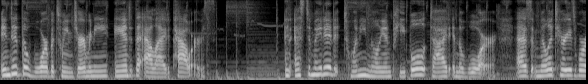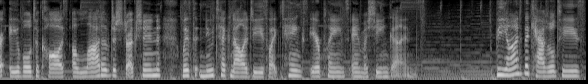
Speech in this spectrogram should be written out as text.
ended the war between Germany and the Allied powers. An estimated 20 million people died in the war, as militaries were able to cause a lot of destruction with new technologies like tanks, airplanes, and machine guns. Beyond the casualties,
